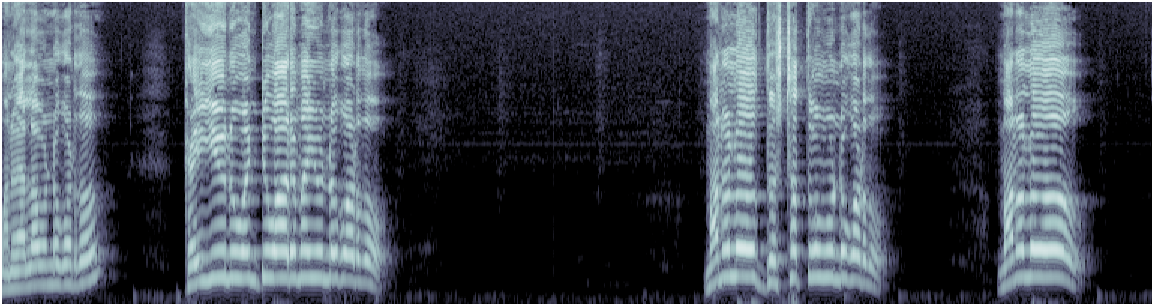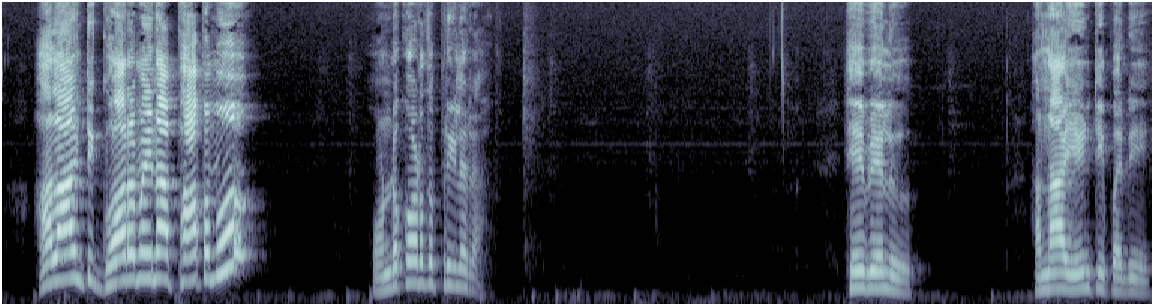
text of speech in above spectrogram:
మనం ఎలా ఉండకూడదు? కయ్యూను వంటి వారమై ఉండకూడదు. మనలో దుష్టత్వం ఉండకూడదు. మనలో అలాంటి ఘోరమైన పాపము ఉండకూడదు ప్రియులరా. హేబేలు అన్నా ఏంటి పని?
